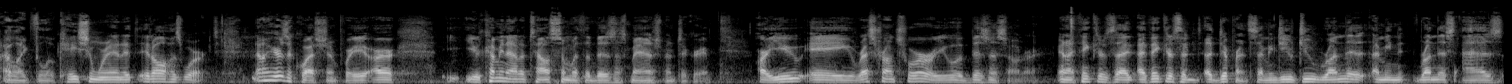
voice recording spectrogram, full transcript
I like the location we're in. It, it all has worked. Now, here's a question for you: Are you're coming out of Towson with a business management degree? Are you a restaurateur or are you a business owner? And I think there's a, I think there's a, a difference. I mean, do you do you run the I mean run this as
